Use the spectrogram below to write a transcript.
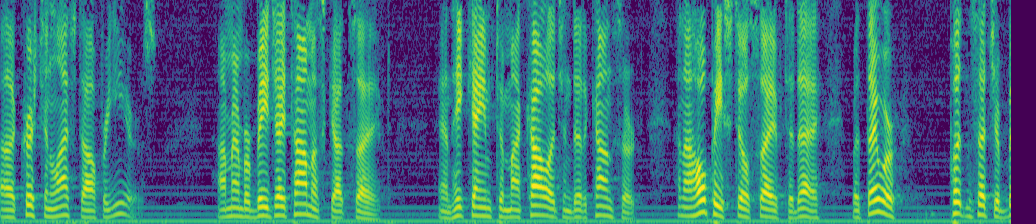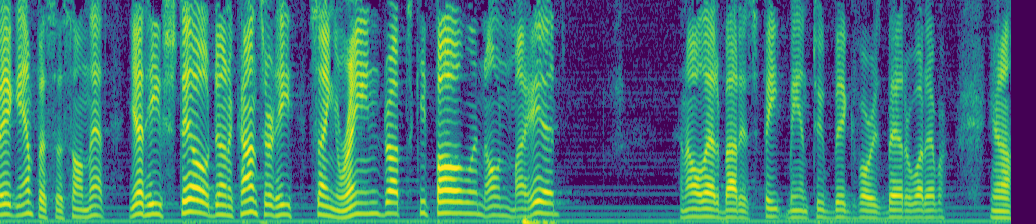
a Christian lifestyle for years. I remember B.J. Thomas got saved, and he came to my college and did a concert. And I hope he's still saved today, but they were putting such a big emphasis on that. Yet he's still doing a concert. He sang Raindrops Keep Falling on My Head and all that about his feet being too big for his bed or whatever, you know.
